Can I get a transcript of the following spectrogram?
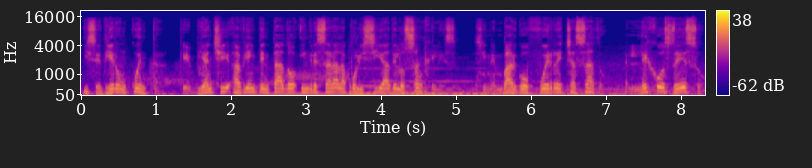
y se dieron cuenta que Bianchi había intentado ingresar a la policía de Los Ángeles. Sin embargo, fue rechazado. Lejos de eso,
